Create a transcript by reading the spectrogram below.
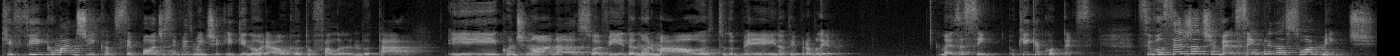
que fica uma dica. Você pode simplesmente ignorar o que eu tô falando, tá? E continuar na sua vida normal, tudo bem, não tem problema. Mas assim, o que que acontece? Se você já tiver sempre na sua mente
